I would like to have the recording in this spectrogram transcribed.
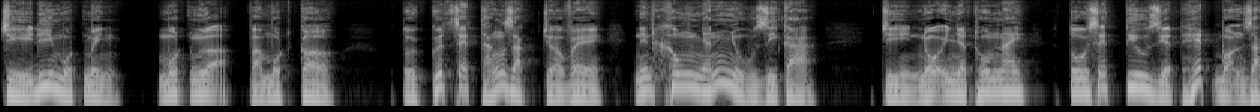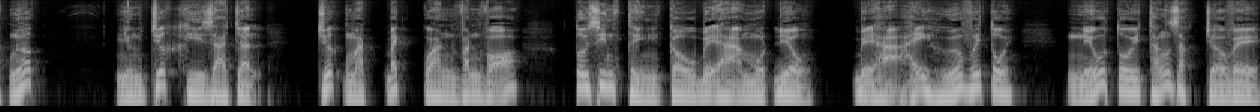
chỉ đi một mình, một ngựa và một cờ. Tôi quyết sẽ thắng giặc trở về nên không nhắn nhủ gì cả. Chỉ nội nhật hôm nay tôi sẽ tiêu diệt hết bọn giặc nước. Nhưng trước khi ra trận, trước mặt bách quan văn võ, tôi xin thỉnh cầu bệ hạ một điều. Bệ hạ hãy hứa với tôi, nếu tôi thắng giặc trở về,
